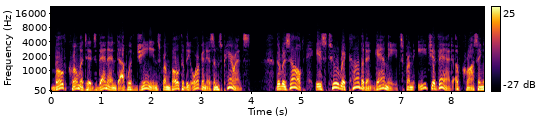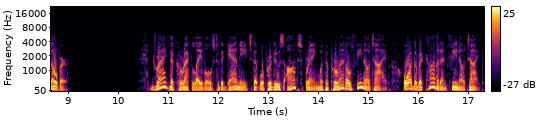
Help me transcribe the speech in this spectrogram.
Both chromatids then end up with genes from both of the organism's parents. The result is two recombinant gametes from each event of crossing over. Drag the correct labels to the gametes that will produce offspring with a parental phenotype or the recombinant phenotype.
